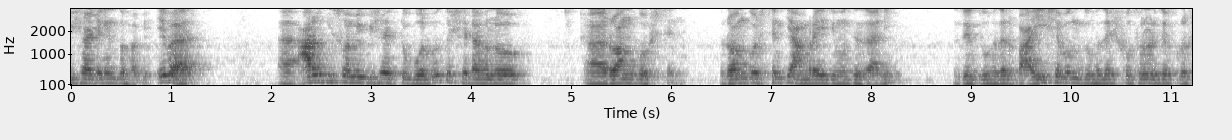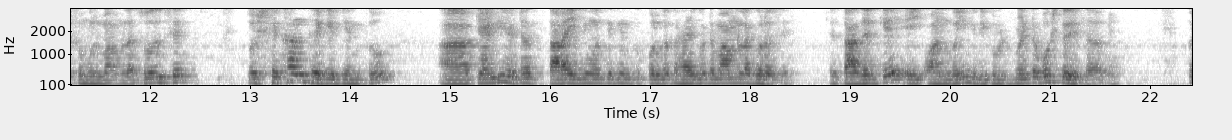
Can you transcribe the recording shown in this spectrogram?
বিষয়টা কিন্তু হবে। এবার আরও কিছু আমি বিষয় একটু বলব, তো সেটা হলো রং কোশ্চেন রং কোশ্চেন কি আমরা ইতিমধ্যে জানি। যে দু এবং দু হাজার যে প্রশ্নমূল মামলা চলছে, তো সেখান থেকে কিন্তু ক্যান্ডিডেটরা তারা ইতিমধ্যে কিন্তু কলকাতা হাইকোর্টে মামলা করেছে তাদেরকে এই অনগোয়িং রিক্রুটমেন্টে বসতে দিতে হবে। তো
